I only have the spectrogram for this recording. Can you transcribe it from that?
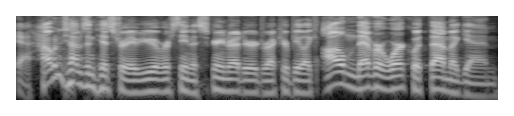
Yeah. How many times in history have you ever seen a screenwriter or director be like, "I'll never work with them again"?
